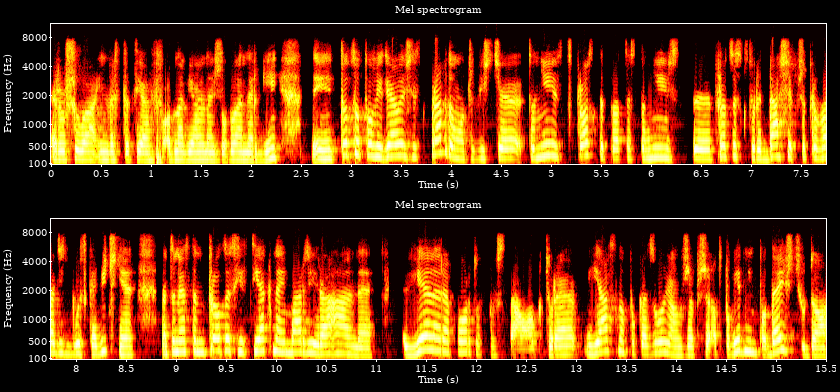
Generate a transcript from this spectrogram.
ruszyła inwestycja w odnawialne źródła energii. I to, co powiedziałeś, jest prawdą oczywiście. To nie jest prosty proces, to nie jest e, proces, który da się przeprowadzić błyskawicznie, natomiast ten proces jest jak najbardziej realny. Wiele raportów powstało, które jasno pokazują, że przy odpowiednim podejściu do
